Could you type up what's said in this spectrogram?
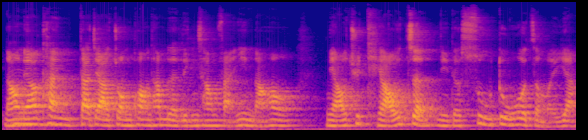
然后你要看大家的状况，他们的临场反应，然后你要去调整你的速度或怎么样。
